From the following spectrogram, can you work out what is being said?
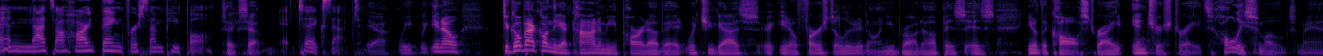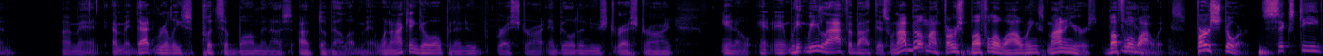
And that's a hard thing for some people to accept. to accept. Yeah, we, we you know to go back on the economy part of it, which you guys uh, you know first alluded on, you brought up is is you know the cost, right? Interest rates. Holy smokes, man! I mean, I mean that really puts a bum in us of development. When I can go open a new restaurant and build a new restaurant, you know, and, and we, we laugh about this. When I built my first Buffalo Wild Wings, mine and yours, Buffalo Yeah. Wild Wings, first store, sixty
